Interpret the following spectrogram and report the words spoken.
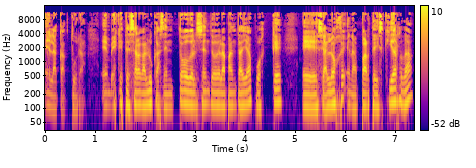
en la captura. En vez que te salga Lucas en todo el centro de la pantalla, pues que eh, se aloje en la parte izquierda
